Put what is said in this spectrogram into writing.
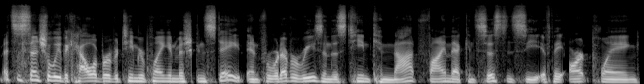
that's essentially the caliber of a team you're playing in Michigan State. And for whatever reason, this team cannot find that consistency if they aren't playing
